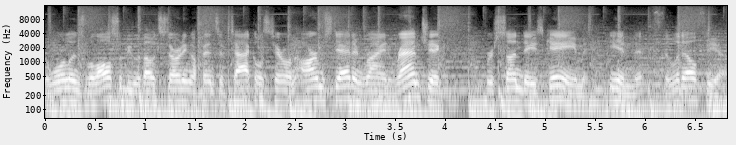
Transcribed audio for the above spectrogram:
New Orleans will also be without starting offensive tackles Terron Armstead and Ryan Ramczyk for Sunday's game in Philadelphia.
